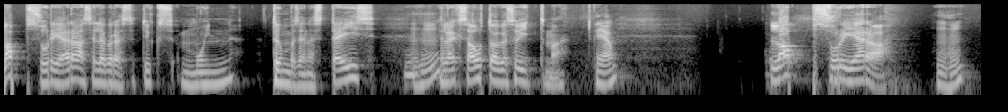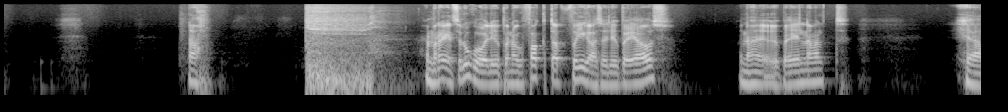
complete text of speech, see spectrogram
laps suri ära sellepärast, et üks munn tõmbas ennast täis mm -hmm. ja läks autoga sõitma. laps suri ära mm. -hmm. noh ma räägin, see lugu oli juba nagu fucked up, võigas oli juba eos. noh, juba eelnevalt. ja,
